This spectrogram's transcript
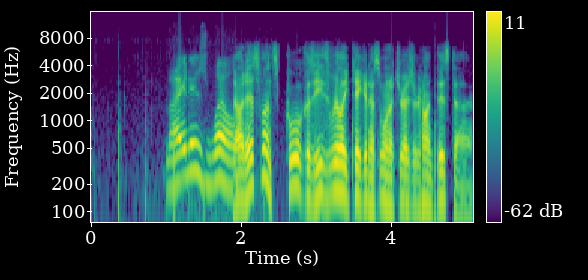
Might as well. Now this one's cool because he's really taking us on a treasure hunt this time.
